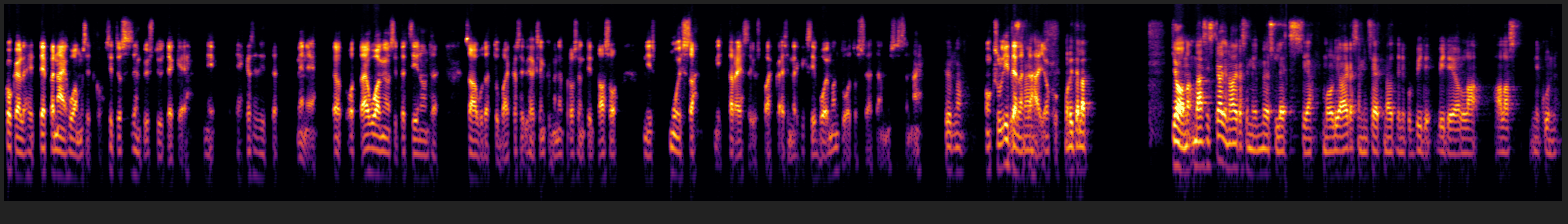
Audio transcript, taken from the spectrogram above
kokeile, hei, teepä näin, huomasitko. Sitten jos se sen pystyy tekemään, niin ehkä se sitten menee. Ja ottaen huomioon sitten, että siinä on se saavutettu vaikka se 90 prosentin taso niissä muissa mittareissa, just vaikka esimerkiksi voimantuotossa ja tämmöisessä näin. Kyllä. Onko sulla itsellä tähän joku? Mulla itellä... Joo, mä, mä, siis käytin aikaisemmin myös lessiä. Mulla oli aikaisemmin se, että mä otin niin videolla alas niin kuin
